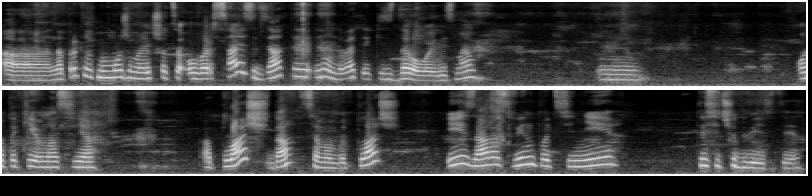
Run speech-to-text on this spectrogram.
а, наприклад, ми можемо, якщо це оверсайз, взяти, ну, давайте якийсь здоровий візьмемо. Отакий у нас є плащ, да? це, мабуть, плащ. І зараз він по ціні 1200.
